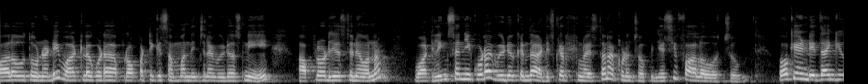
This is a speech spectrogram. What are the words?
ఫాలో అవుతూ ఉండండి. వాటిలో కూడా ప్రాపర్టీకి సంబంధించిన వీడియోస్ని అప్లోడ్ చేస్తూనే ఉన్నాం. వాటి లింక్స్ అన్నీ కూడా వీడియో కింద డిస్క్రిప్షన్లో ఇస్తాను. అక్కడ నుంచి ఓపెన్ చేసి ఫాలో అవ్వచ్చు. ఓకే అండి థ్యాంక్ యూ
